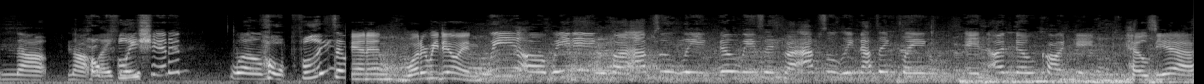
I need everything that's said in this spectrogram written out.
not not Hopefully, likely. Shannon. Well, Hopefully. So Shannon, what are we doing? we are waiting for absolutely no reason for absolutely nothing, playing an unknown card game. Hells yeah.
